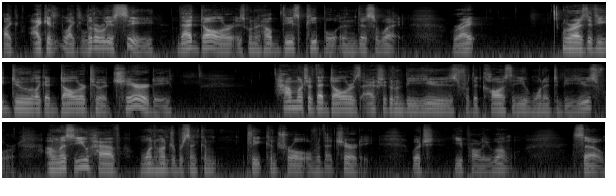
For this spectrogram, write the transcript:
Like I can like literally see that dollar is going to help these people in this way, right? Whereas if you do like a dollar to a charity, how much of that dollar is actually going to be used for the cause that you want it to be used for? Unless you have 100% complete control over that charity, which you probably won't. So,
